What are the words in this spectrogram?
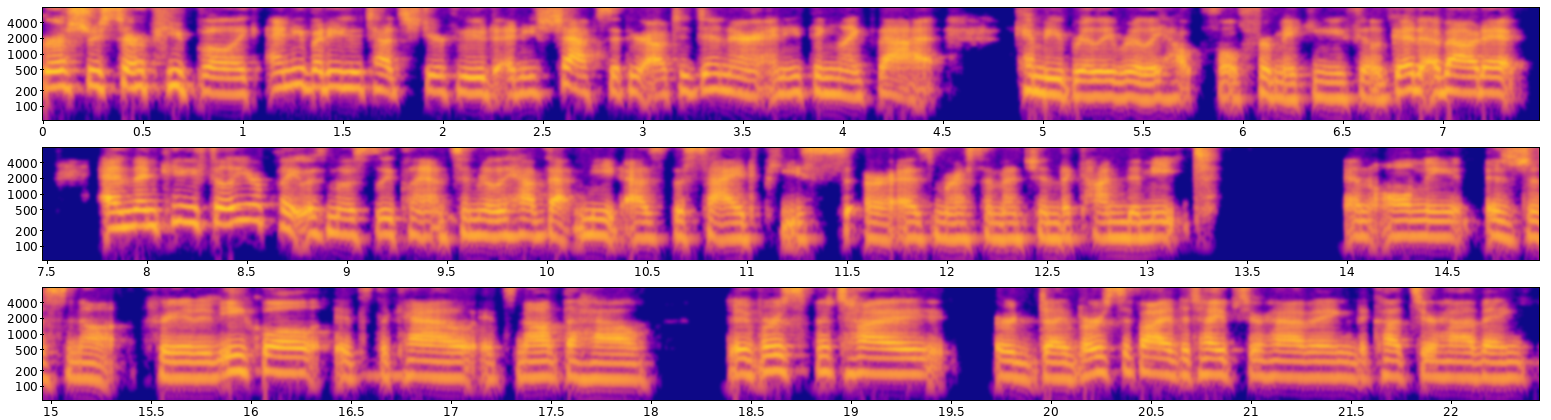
grocery store people, like anybody who touched your food, any chefs, if you're out to dinner, anything like that can be really, really helpful for making you feel good about it. And then can you fill your plate with mostly plants and really have that meat as the side piece, or as Marissa mentioned, the condiment and all meat is just not created equal. It's the mm-hmm. cow, it's not the how. Diversify or diversify the types you're having, the cuts you're having.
